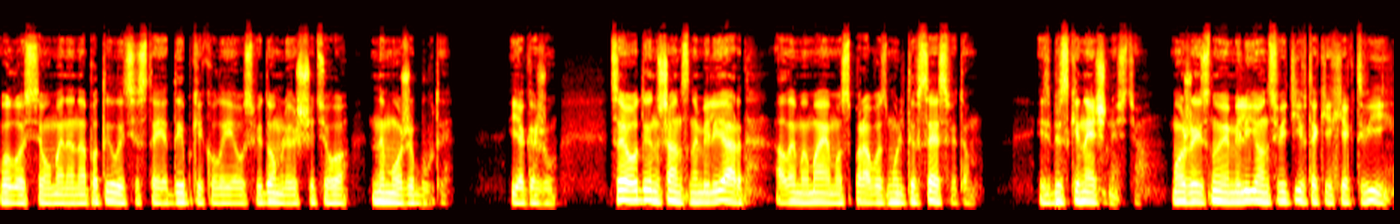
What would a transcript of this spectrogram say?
Волосся у мене на потилиці стає дибки, коли я усвідомлюю, що цього не може бути. Я кажу, це один шанс на мільярд, але ми маємо справу з мультивсесвітом і з безкінечністю. Може, існує мільйон світів, таких як твій,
